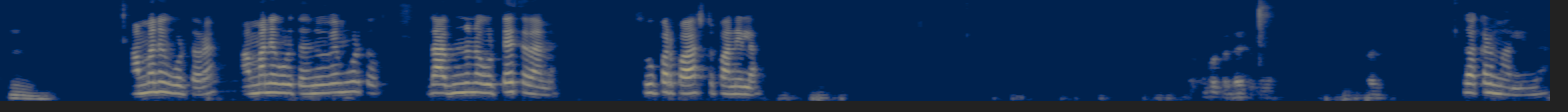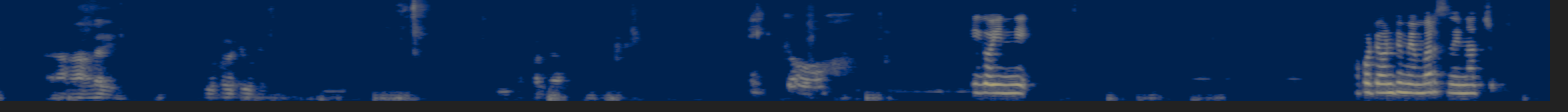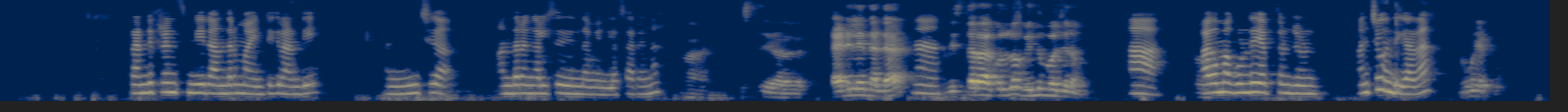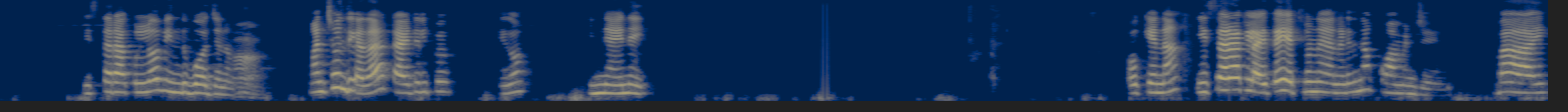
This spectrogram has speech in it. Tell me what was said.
అమ్మనే కుడతావరా అమ్మనే కుడుతుంది నువ్వేం కుడతావు? దాన్ని కొట్టేస్తుంది ఆమె. సూపర్ ఫాస్ట్ పనిలా. అక్కడ మారలిందా? ఇగో. ఇగో ఇన్ని. ఒక ట్వంటీ మెంబర్స్ తినొచ్చు. రండి ఫ్రెండ్స్ మీరు అందరు మా ఇంటికి రండి. మంచిగా అందరం కలిసి తిందాం ఇంట్లో సరేనా? టైటిల్ ఏంటంటే విస్తరాకుల్లో విందు భోజనం. అగో మా గుండె చెప్తుండు చూడు. మంచిగా ఉంది కదా. ఇస్తరాకుల్లో విందు భోజనం. మంచిగా ఉంది కదా టైటిల్? ఇగో ఇన్ని అయినాయి. ఓకేనా? ఇస్తరాకులు అయితే ఎట్లున్నాయి అనేది నాకు కామెంట్ చేయండి. బాయ్.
